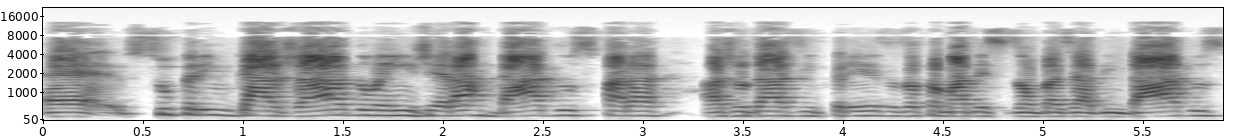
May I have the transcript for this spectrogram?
é, super engajado em gerar dados para ajudar as empresas a tomar decisão baseada em dados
